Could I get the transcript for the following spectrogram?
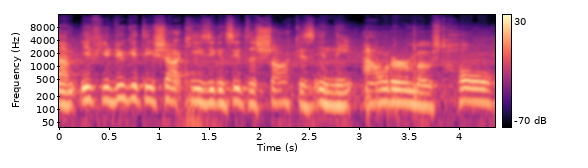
Um, if you do get these shock keys, you can see the shock is in the outermost hole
